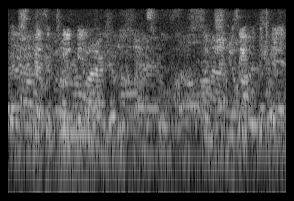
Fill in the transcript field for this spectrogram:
but she hasn't taken. So she was able to get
